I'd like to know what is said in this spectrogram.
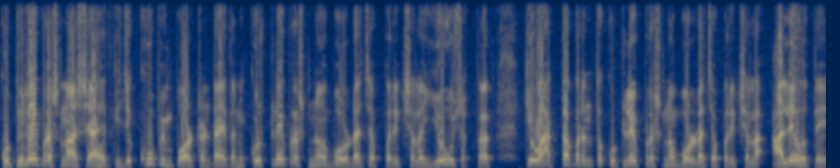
कुठले प्रश्न असे आहेत की जे खूप इम्पॉर्टंट आहेत आणि कुठले प्रश्न बोर्डाच्या परीक्षेला येऊ शकतात किंवा आत्तापर्यंत कुठले प्रश्न बोर्डाच्या परीक्षेला आले होते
